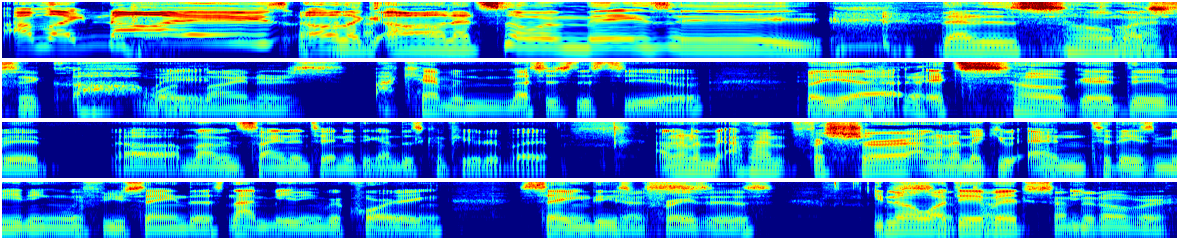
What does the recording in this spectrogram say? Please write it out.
I'm like, nice. oh, like, oh, that's so amazing. That is so much. Classic Oh, wait. one-liners. I can't even message this to you, but yeah, it's so good, David. Uh, I'm not even signed into anything on this computer, but I'm gonna, I'm gonna, for sure, I'm gonna make you end today's meeting with you saying this, not meeting, recording, saying these Yes. phrases. You know what, David? Send it over.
